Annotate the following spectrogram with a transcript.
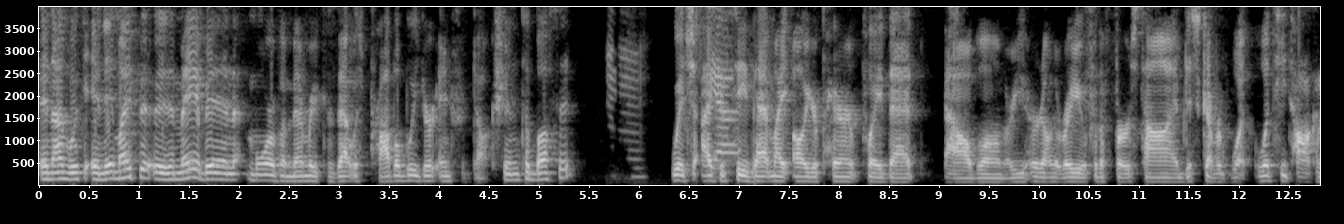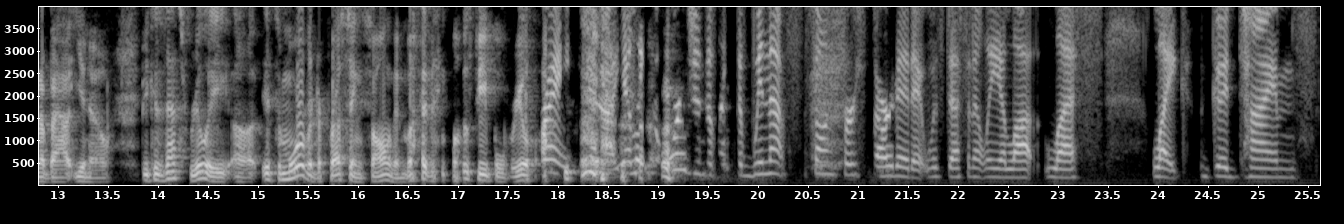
And I'm with. And it might be, it may have been more of a memory because that was probably your introduction to Buffett, Mhm. which I Yeah. could see that might. Oh, your parent played that album, or you heard it on the radio for the first time, discovered what what's he talking about, you know? Because that's really uh, it's more of a depressing song than I think most people realize. Right. Yeah. Yeah. Like the origins of like the when that song first started, it was definitely a lot less like good times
